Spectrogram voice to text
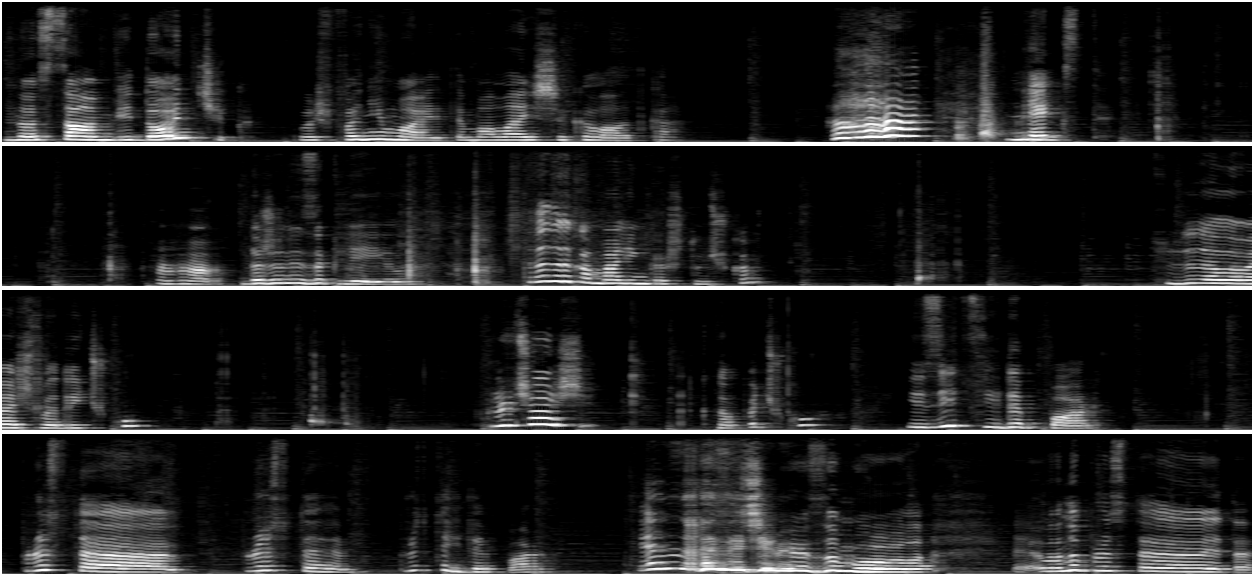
Но сам відончик, ви ж розумієте, мала і шоколадка. Next. Ага, даже не заклеила. Это такая маленькая штучка. Сюда наливаешь водичку. Включаешь кнопочку. И звідси йде пар. Просто, просто, просто йде пар. Я не знаю, зачем я замовила. Е, Воно просто, это,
